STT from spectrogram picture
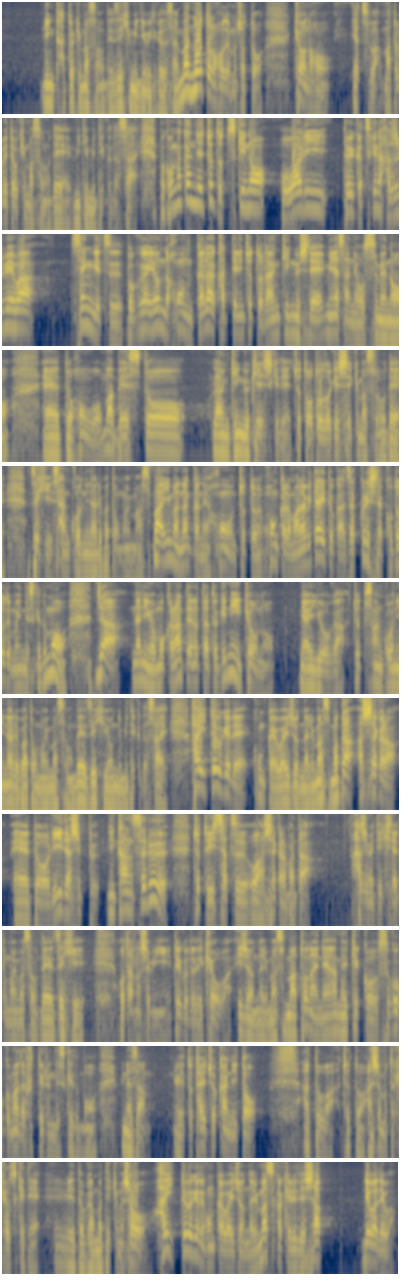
リンク貼っておきますので、ぜひ見てみてください。まあ、ノートの方でもちょっと今日の方、やつはまとめておきますので、見てみてください。まあ、こんな感じでちょっと月の終わりというか月の初めは、先月僕が読んだ本から勝手にちょっとランキングして皆さんにおすすめの、えー、と本を、まあ、ベストランキング形式でちょっとお届けしていきますので、ぜひ参考になればと思います。まあ今なんかね、本、ちょっと本から学びたいとかざっくりしたことでもいいんですけども、じゃあ何読もうかなってなった時に今日の内容がちょっと参考になればと思いますので、ぜひ読んでみてください。はい、というわけで今回は以上になります。また明日から、えっ、ー、と、リーダーシップに関するちょっと一冊を明日からまた始めていきたいと思いますので、ぜひお楽しみに。ということで今日は以上になります。まあ都内ね、雨結構すごくまだ降ってるんですけども、皆さん、えー、と体調管理と、あとはちょっと足元気をつけて、えー、と頑張っていきましょう。はい、というわけで今回は以上になります。かけるでした。ではでは。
